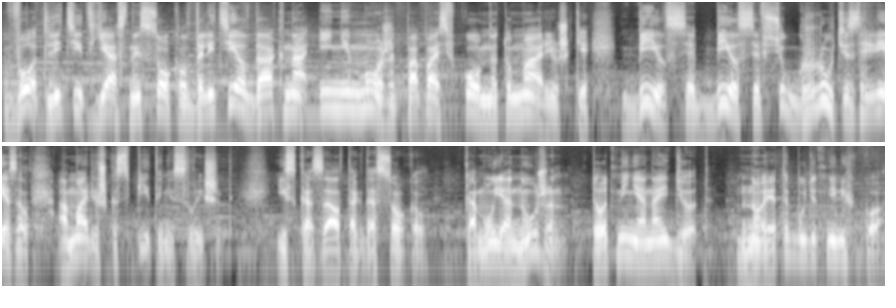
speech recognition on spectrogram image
Вот летит ясный сокол, долетел до окна и не может попасть в комнату Марьюшки. Бился, бился, всю грудь изрезал, а Марьюшка спит и не слышит. И сказал тогда сокол, «Кому я нужен, тот меня найдет, но это будет нелегко».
